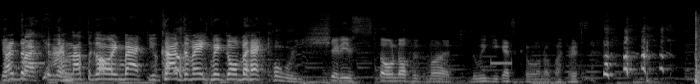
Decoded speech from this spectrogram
Get back in there! I'm not going back. You can't make me go back. Holy shit, he's stoned off his mind. Luigi gets coronavirus.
